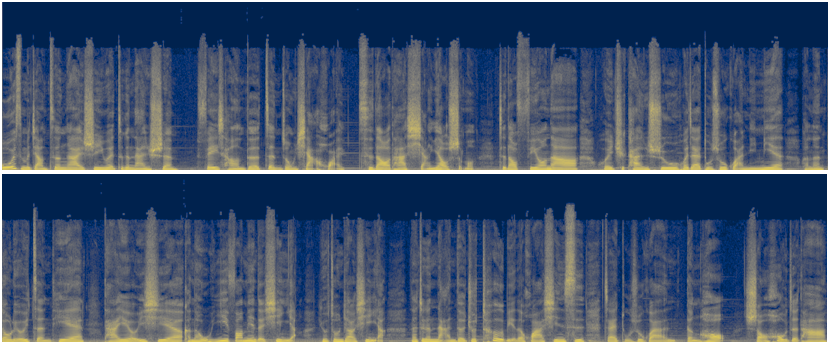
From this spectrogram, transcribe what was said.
我为什么讲真爱？是因为这个男生非常的正中下怀，知道他想要什么。知道 Fiona 会去看书，会在图书馆里面可能逗留一整天。他也有一些可能文艺方面的信仰，有宗教信仰。那这个男的就特别的花心思在图书馆等候、守候着他，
